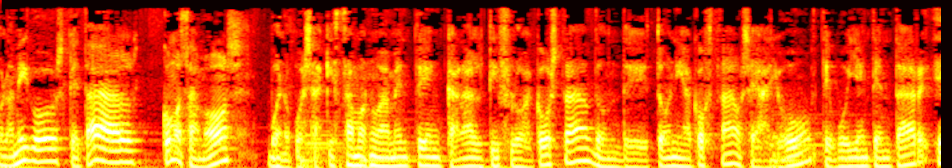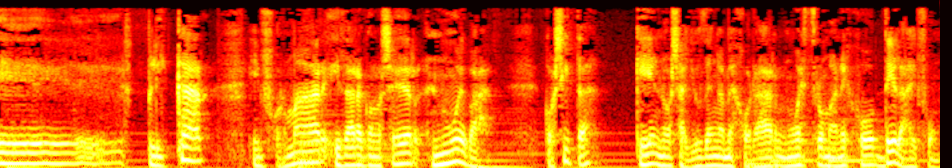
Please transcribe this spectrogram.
Hola amigos, ¿qué tal? ¿Cómo estamos? Bueno, pues aquí estamos nuevamente en Canal Tiflo Acosta, donde Tony Acosta, o sea, yo te voy a intentar eh, explicar, informar y dar a conocer nuevas cositas que nos ayuden a mejorar nuestro manejo del iPhone.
